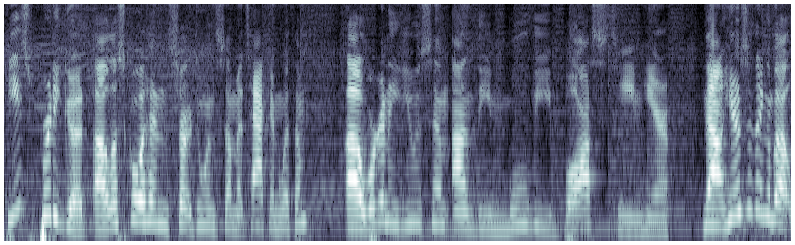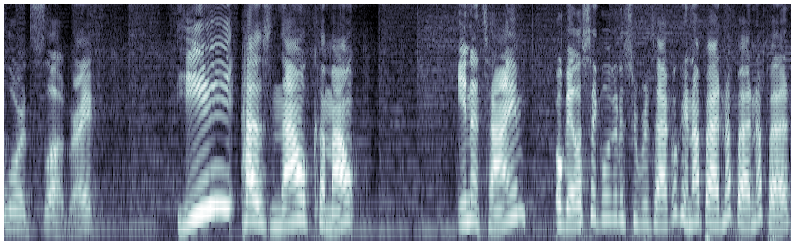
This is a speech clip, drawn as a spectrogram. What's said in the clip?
he's pretty good. Uh, let's go ahead and start doing some attacking with him. Uh, we're going to use him on the movie boss team here. Now, here's the thing about Lord Slug, right? He has now come out in a time. Okay, let's take a look at his super attack. Okay, not bad, not bad, not bad.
